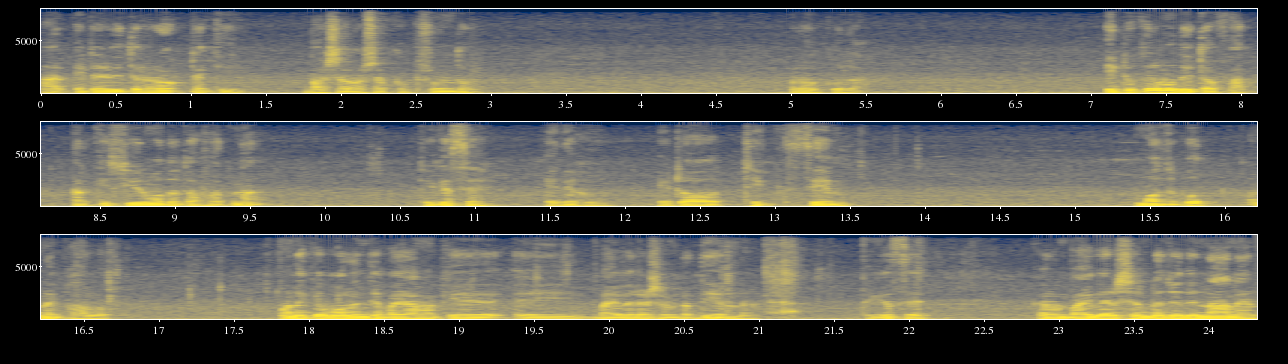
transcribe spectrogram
আর এটার ভিতরে রকটা কি? ভাষা ভাষা খুব সুন্দর। রকগুলা। এটুকের মধ্যেই তফাৎ, আর কিছুর মধ্যে তফাৎ না। ঠিক আছে? এই দেখুন। এটাও ঠিক সেম মজবুত, অনেক ভালো। অনেকে বলেন যে, ভাই, আমাকে এই ভাইব্রেশনটা দিয়েন না। ঠিক আছে? কারণ ভাইব্রেশনটা যদি না নেন,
